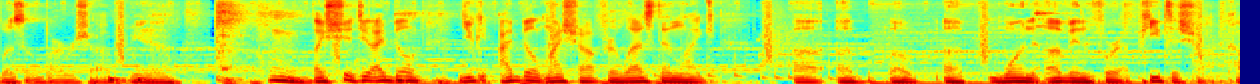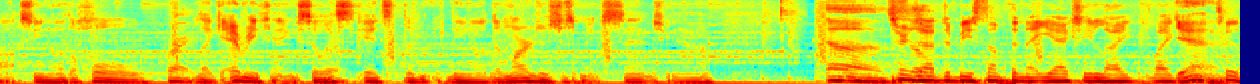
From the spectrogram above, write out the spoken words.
was a barbershop. You know, like shit, dude. I built you. Can, I built my shop for less than like a, a, a, a one oven for a pizza shop costs. You know, the whole Right. like everything. So it's it's the you know the margins just make sense. You know. Uh, Turns so- out to be something that you actually like, like Yeah. too.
